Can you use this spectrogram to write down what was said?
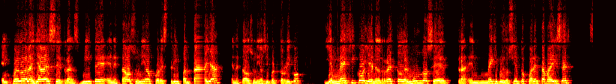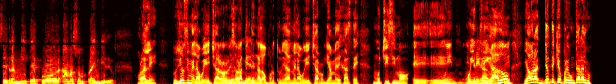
El juego de las llaves se transmite en Estados Unidos por stream pantalla, en Estados Unidos y Puerto Rico, y en México y en el resto del mundo, se en México y 240 países, se transmite por Amazon Prime Video. Órale, pues yo sí me la voy a echar, Rorris. Ahora que tenga la oportunidad, me la voy a echar porque ya me dejaste muchísimo eh, eh, muy, intrigado. Y ahora yo te quiero preguntar algo.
